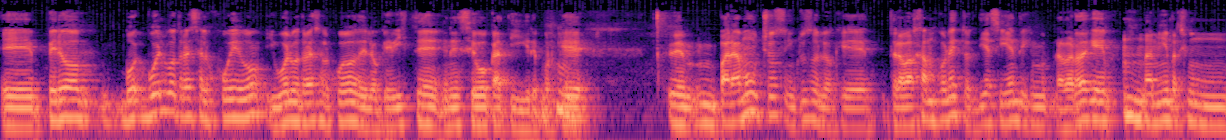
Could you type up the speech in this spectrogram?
Eh, pero vuelvo otra vez al juego y vuelvo otra vez al juego de lo que viste en ese Boca Tigre, porque para muchos, incluso los que trabajamos con esto, el día siguiente dijimos, la verdad que a mí me pareció un,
